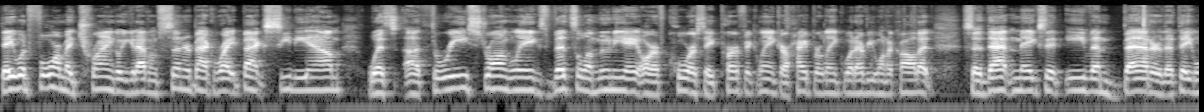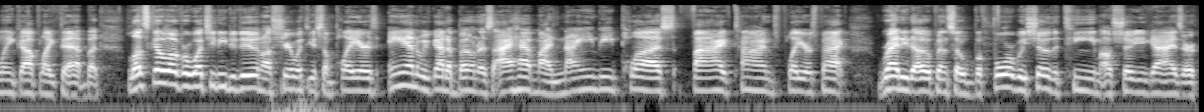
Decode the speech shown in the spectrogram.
they would form a triangle. You could have them center back, right back, CDM with uh, three strong links. Witsel and Meunier are, of course, a perfect link or hyperlink, whatever you want to call it. So that makes it even better that they link up like that. But let's go over what you need to do, and I'll share with you some players. And we've got a bonus. I have my 90 plus five times players pack ready to open. So before we show the team, I'll show you guys or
